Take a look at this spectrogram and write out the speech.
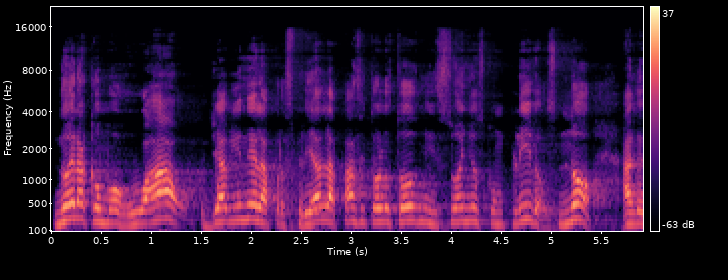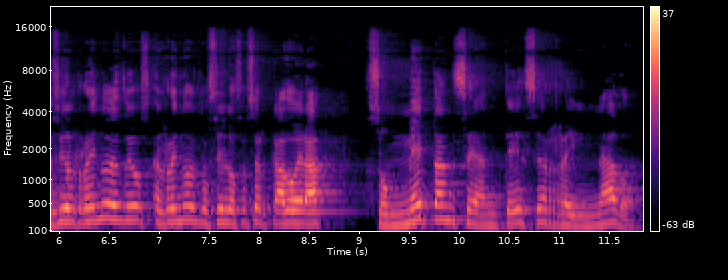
no era como, wow, ya viene la prosperidad, la paz y todos, todos mis sueños cumplidos. No, al decir el reino de Dios, el reino de los cielos se ha acercado era, sométanse ante ese reinado.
